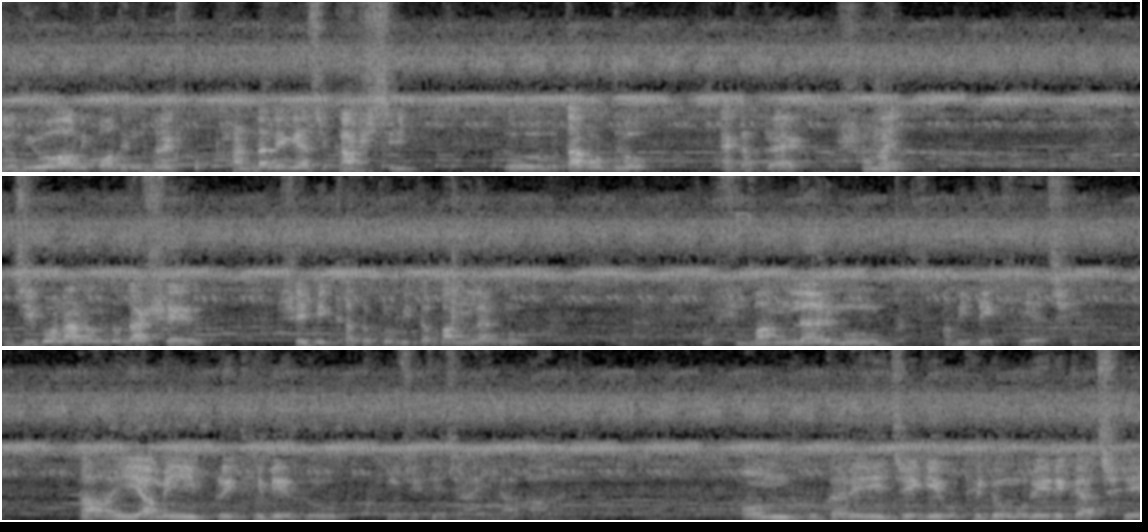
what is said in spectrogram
যদিও আমি কদিন ধরে খুব ঠান্ডা লেগে আছে, কাশছি, তো তার মধ্যেও এক একটা শোনাই। জীবনানন্দ দাশের সেই বিখ্যাত কবিতা বাংলার মুখ। বাংলার মুখ আমি দেখিয়েছি, তাই আমি পৃথিবীর রূপ খুঁজিতে যাই না আর। অন্ধকারে জেগে উঠে ডুমুরের গাছে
